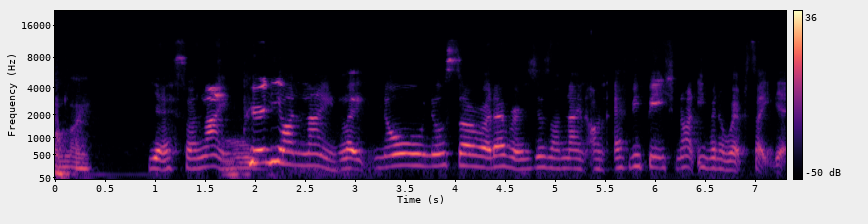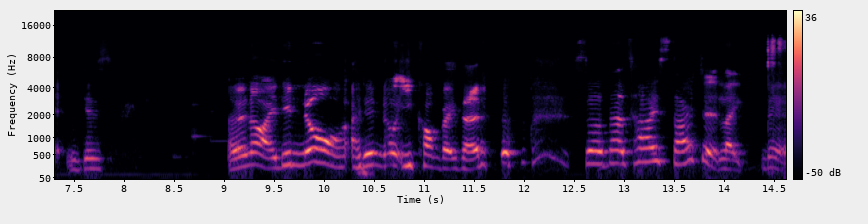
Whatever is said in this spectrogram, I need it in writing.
Online. Yes, online, Oh. purely online. Like no, no store, whatever. It's just online on FB page, not even a website yet. Because I don't know. I didn't know. I didn't know ecom back then. so that's how I started, like the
